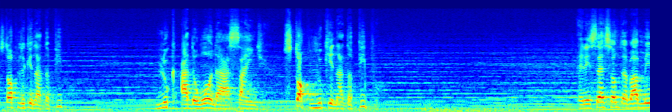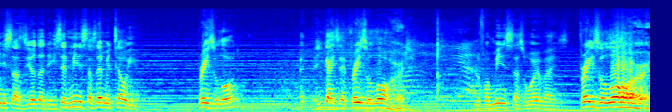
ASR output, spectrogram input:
Stop looking at the people. Look at the one that assigned you. Stop looking at the people. And he said something about ministers the other day. He said, Ministers, let me tell you. Praise the Lord. You guys say, Praise the Lord. You know, for ministers, wherever it is. Praise the Lord.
